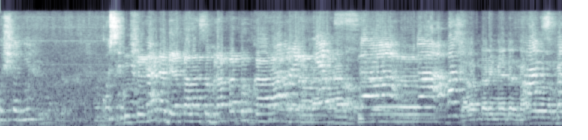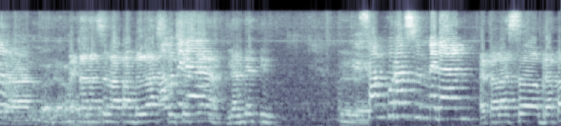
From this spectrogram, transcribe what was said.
Cushionnya. Cushionnya Kusennya ada di etalase berapa tuh kak? Nggak lengket, nggak nggak apa? Salam dari Medan. Halo. Medan. Tuh ada orang. Etalase 18 Halo, kusennya. Medan. Grandetin. Tuh. Sampurasun Medan. Etalase berapa?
